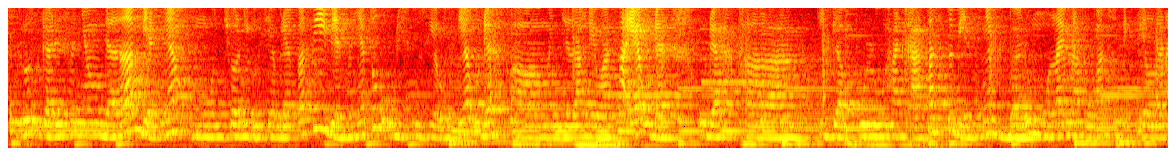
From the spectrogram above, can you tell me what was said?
terus garis senyum dalam biasanya muncul di usia berapa sih, biasanya tuh usia-usia udah uh, menjelang dewasa ya, udah udah uh, 30-an ke atas itu biasanya baru mulai melakukan suntik filler.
